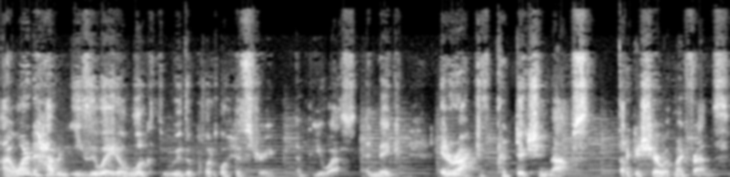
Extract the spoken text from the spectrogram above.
I wanted to have an easy way to look through the political history of the US and make interactive prediction maps that I could share with my friends.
